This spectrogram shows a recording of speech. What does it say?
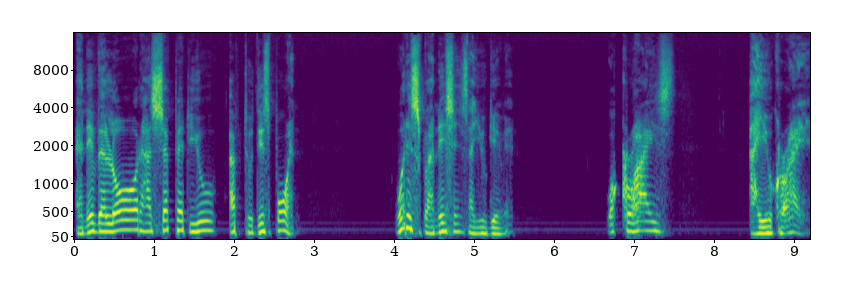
And if the Lord has shepherded you up to this point, what explanations are you giving? What cries are you crying?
